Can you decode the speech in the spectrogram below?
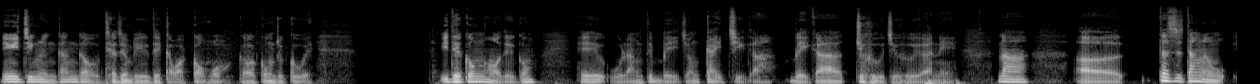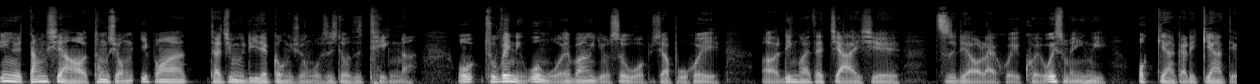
因为今人刚刚有条件，朋友在跟我讲哦，跟我讲就够诶。伊在讲吼，就讲嘿，有人的每种钙质啊，每个就好就好安尼。那呃。但是当然，因为当下啊，通常一般台经理在共选，我是都是停了。我除非你问我，要不然有时候我比较不会呃，另外再加一些资料来回馈。为什么？因为我惊给你惊掉。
